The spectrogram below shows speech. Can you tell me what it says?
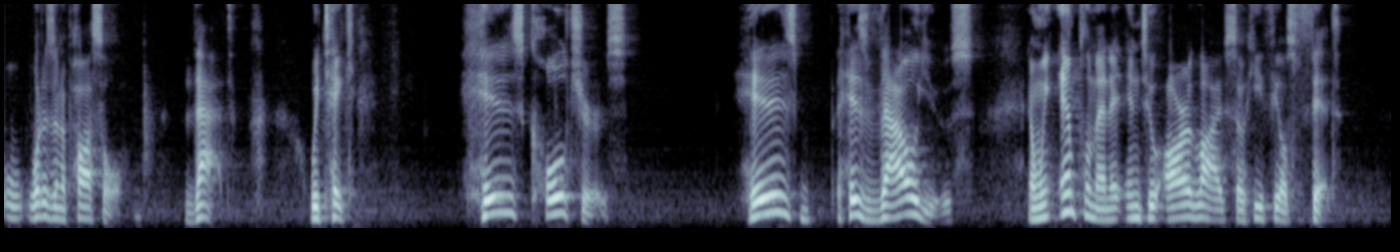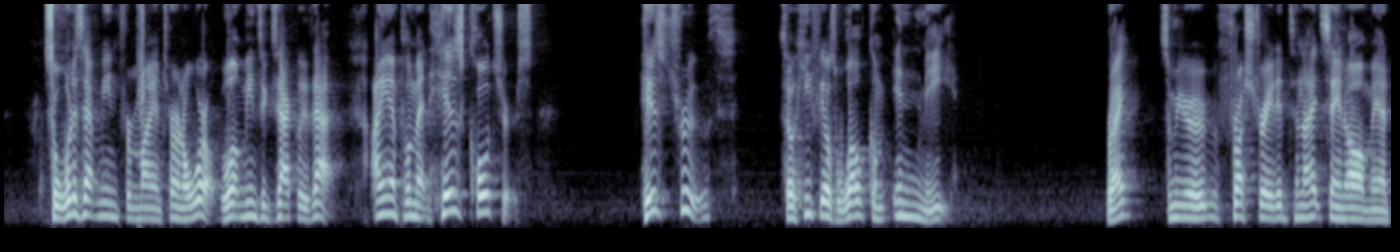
what is an apostle? That. We take his cultures his, his values and we implement it into our lives so he feels fit. So, what does that mean for my internal world? Well, it means exactly that. I implement his cultures, his truths, so he feels welcome in me. Right? Some of you are frustrated tonight saying, oh man,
